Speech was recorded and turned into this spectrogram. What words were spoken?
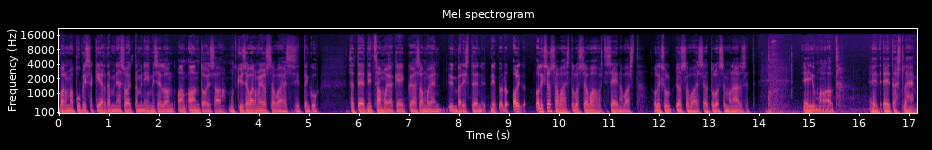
varmaan pubissa kiertäminen ja soittaminen ihmiselle on, on antoisaa. Mutta kyllä se varmaan jossain vaiheessa sitten, kun sä teet niitä samoja keikkoja samojen ympäristöjen, niin oli, oliko jossain vaiheessa tulossa jo vahvasti seinä vastaan? Oliko sulla jossain vaiheessa jo tulossa semmoinen ajatus, että ei jumalauta, ei, ei tästä lähde,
